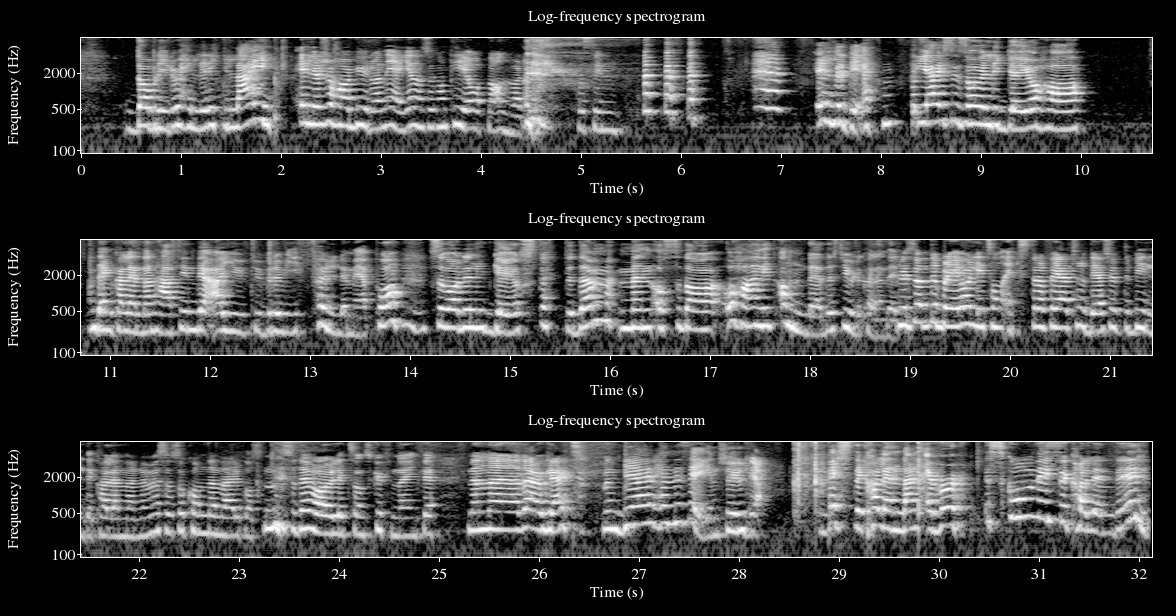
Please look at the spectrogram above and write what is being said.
da blir du heller ikke lei. Eller så har Guro en egen, og så kan Pia åpne annenhver dag på sin... Eller det. Jeg synes det var veldig gøy å ha den kalenderen her, siden det er youtubere vi følger med på, så var det litt gøy å støtte dem, men også da å ha en litt annerledes julekalender. Plus at det ble jo litt sånn ekstra, for jeg trodde jeg kjøpte bildekalenderen deres, og så kom den der i posten, så det var jo litt sånn skuffende egentlig. Men uh, det er jo greit. Men det er hennes egen skyld. Ja. Beste kalenderen ever! Skumnissekalender!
